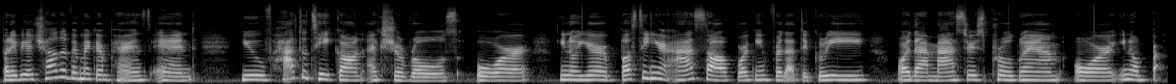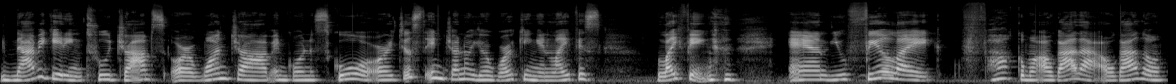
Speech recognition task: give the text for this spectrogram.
But if you're a child of immigrant parents and you've had to take on extra roles or you know you're busting your ass off working for that degree or that master's program or you know navigating two jobs or one job and going to school or just in general you're working and life is lifing. And you feel like fuck como ahogada ahogado.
